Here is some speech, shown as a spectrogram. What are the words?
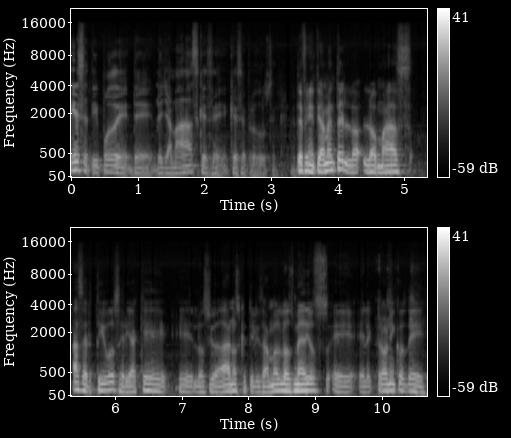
ese tipo de, de- de llamadas que se, que se producen. Definitivamente lo, lo más asertivo sería que eh, los ciudadanos que utilizamos los medios eh, electrónicos de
